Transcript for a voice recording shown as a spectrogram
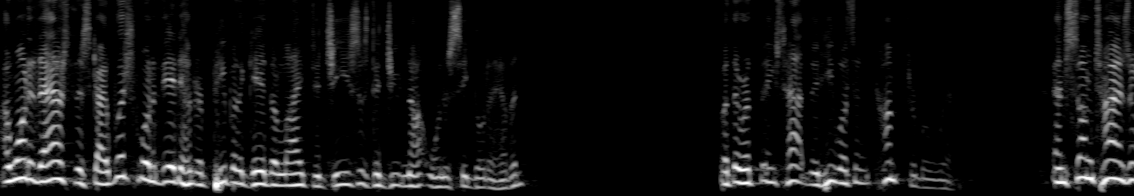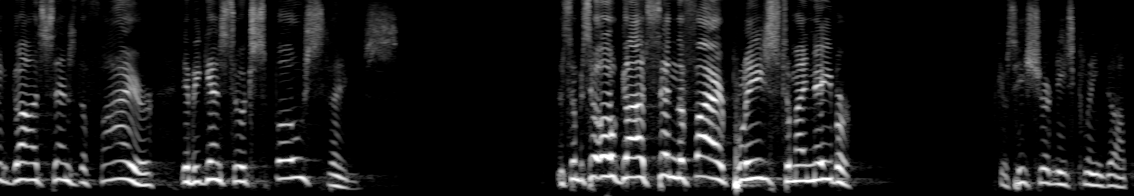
I wanted to ask this guy, which one of the 800 people that gave their life to Jesus did you not want to see go to heaven? But there were things happening he wasn't comfortable with. And sometimes when God sends the fire, it begins to expose things. And somebody say, Oh, God, send the fire, please, to my neighbor. Because he sure needs cleaned up.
